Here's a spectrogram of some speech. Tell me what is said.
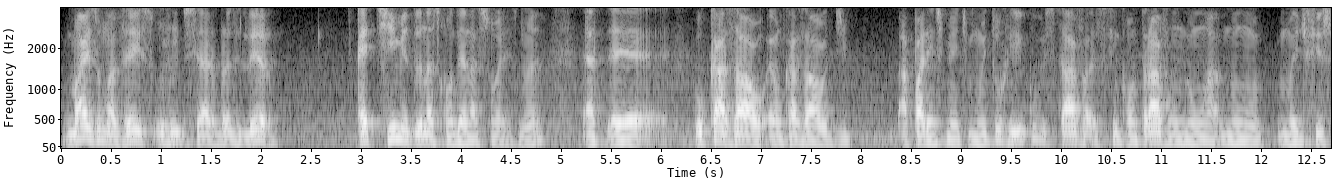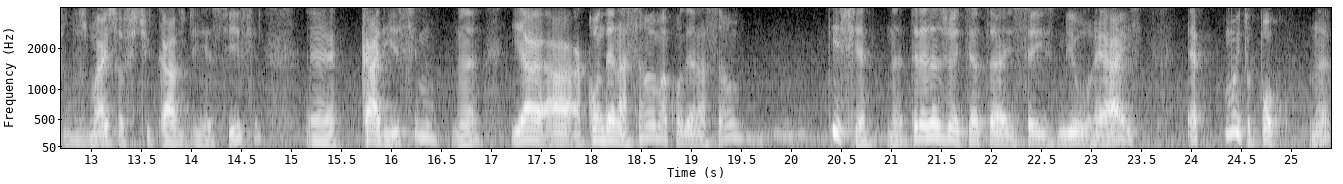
mais uma vez, o judiciário brasileiro é tímido nas condenações. Não é? É, é, o casal é um casal de aparentemente muito rico, estava, se encontravam num, num, num edifício dos mais sofisticados de Recife, é, caríssimo, né? e a, a, a, condenação é uma condenação pífia. Né? 386 mil reais é muito pouco, né?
